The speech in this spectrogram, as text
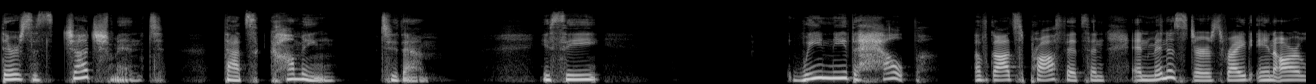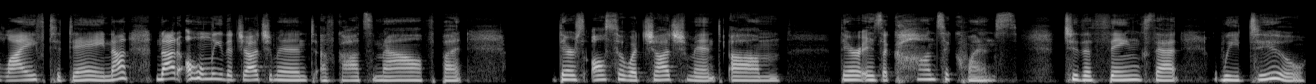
there's this judgment that's coming to them. You see, we need the help of God's prophets and, and ministers, right, in our life today. Not, not only the judgment of God's mouth, but there's also a judgment. Um, there is a consequence to the things that we do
